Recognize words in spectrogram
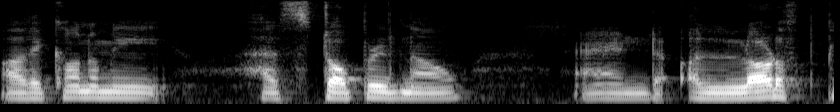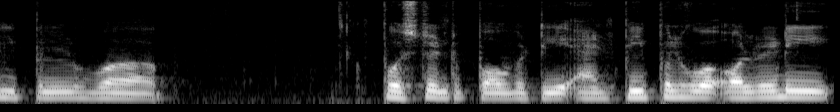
Our economy has toppled now and a lot of people were pushed into poverty and people who were already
